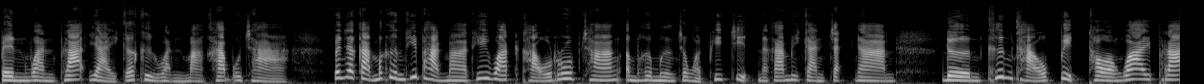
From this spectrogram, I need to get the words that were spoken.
เป็นวันพระใหญ่ก็คือวันมาคบูชาบรรยากาศเมื่อคืนที่ผ่านมาที่วัดเขารูปช้างอำเภอเมืองจังหวัดพิจิตรนะคะ มีการจัดงาน เดินขึ้นเขาปิดทองไหว้พระ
